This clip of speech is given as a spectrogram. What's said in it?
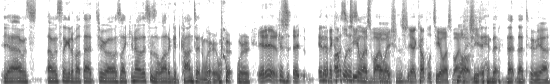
yeah, I was I was thinking about that too. I was like, you know, this is a lot of good content. Where we're, we're it is. It, in and a couple of TOS of- violations. yeah, a couple of TOS well, violations. yeah, that, that that too, yeah.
